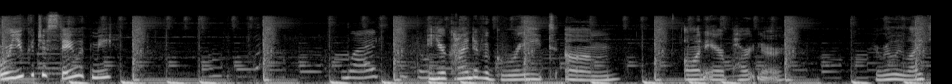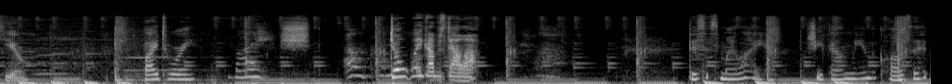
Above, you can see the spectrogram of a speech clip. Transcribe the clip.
Or you could just stay with me. What? You're kind of a great um on-air partner. I really like you. Bye, Tori. Bye. Shh. Don't wake up, Stella. This is my life. She found me in the closet,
